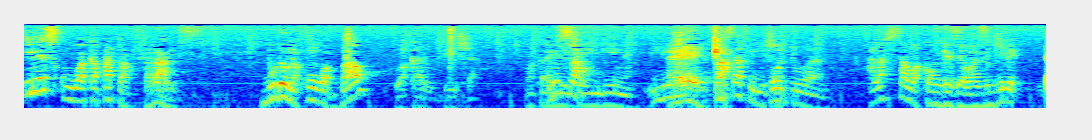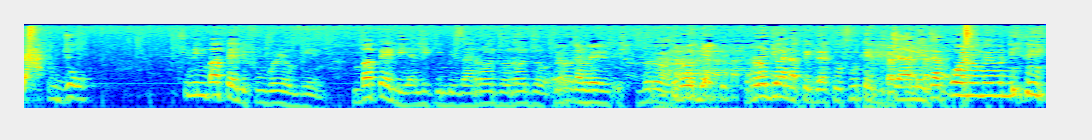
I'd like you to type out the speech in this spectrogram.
Ile siku wakapata france buda unafungwa bao wakarudisha. Wakarudisha ingine. Eh, alafu sasa wakaongezewa zingine tatu juu sini mbape alifungua hiyo game. Mbape ali- alikimbiza rojo rojo rojo. bro rojo rojo anapiga tufute challenge. Akuona ume nini?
